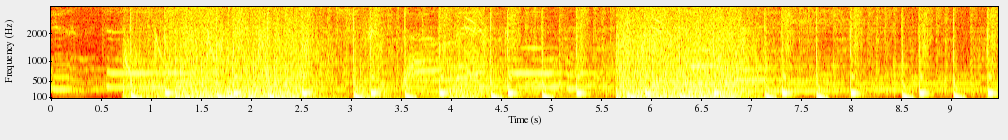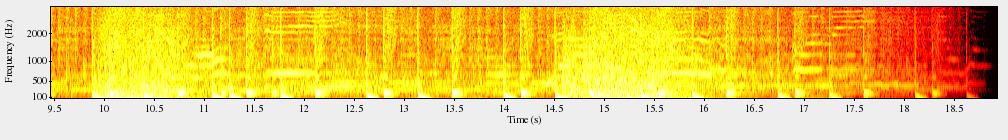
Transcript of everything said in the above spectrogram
you still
